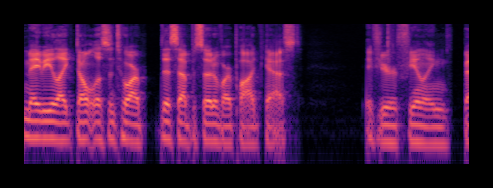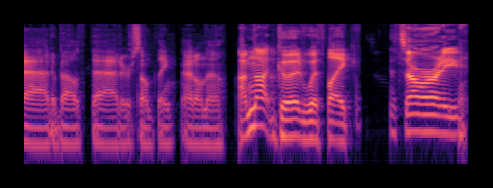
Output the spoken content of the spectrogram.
maybe like don't listen to our this episode of our podcast if you're feeling bad about that or something. I don't know. I'm not good with like it's already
